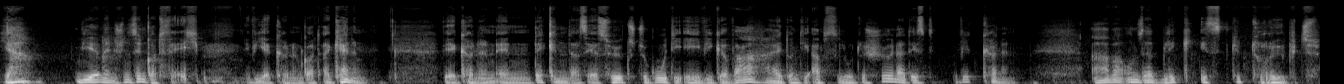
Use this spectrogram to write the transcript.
Ja, wir Menschen sind gottfähig. Wir können Gott erkennen. Wir können entdecken, dass er das höchste Gut, die ewige Wahrheit und die absolute Schönheit ist. Wir können. Aber unser Blick ist getrübt.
